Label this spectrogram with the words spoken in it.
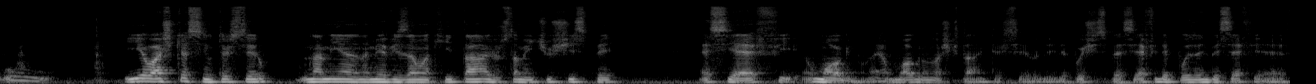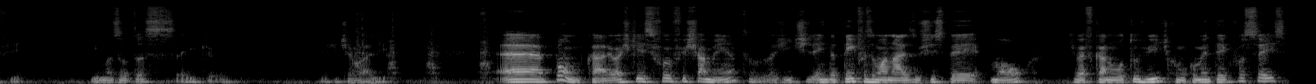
O, e eu acho que assim, o terceiro na minha, na minha visão aqui tá justamente o XP SF, o Mogno, né? O Mogno acho que está em terceiro ali, depois XPSF, depois o MBCFF e umas outras aí que, eu, que a gente avalia. É, bom, cara, eu acho que esse foi o fechamento. A gente ainda tem que fazer uma análise do XP Mall, que vai ficar no outro vídeo, como comentei com vocês.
